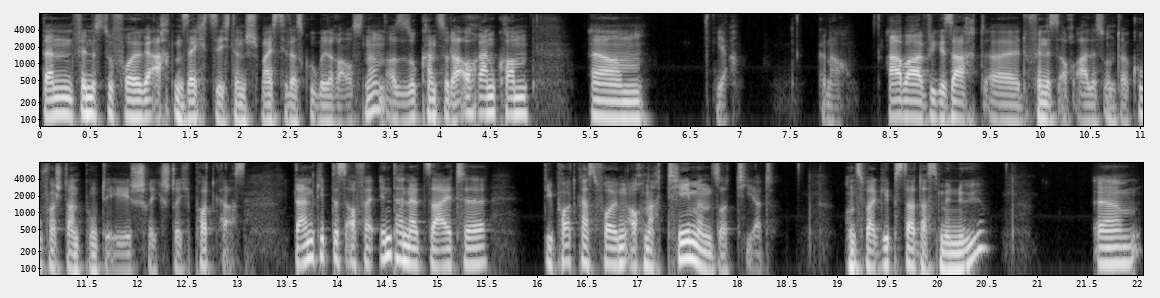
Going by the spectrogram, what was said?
Dann findest du Folge 68, dann schmeißt dir das Google raus. Ne? Also so kannst du da auch rankommen. Ähm, ja, genau. Aber wie gesagt, äh, du findest auch alles unter kuhverstand.de-podcast. Dann gibt es auf der Internetseite die Podcast-Folgen auch nach Themen sortiert. Und zwar gibt's da das Menü. Ähm,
